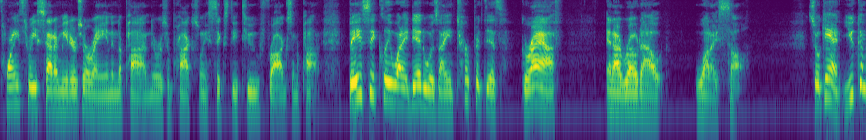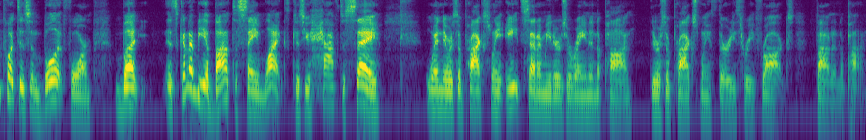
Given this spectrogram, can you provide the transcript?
23 centimeters of rain in the pond, there was approximately 62 frogs in the pond. Basically, what I did was I interpret this graph and I wrote out what I saw. So again, you can put this in bullet form, but it's going to be about the same length because you have to say when there was approximately 8 centimeters of rain in the pond, there was approximately 33 frogs found in the pond.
